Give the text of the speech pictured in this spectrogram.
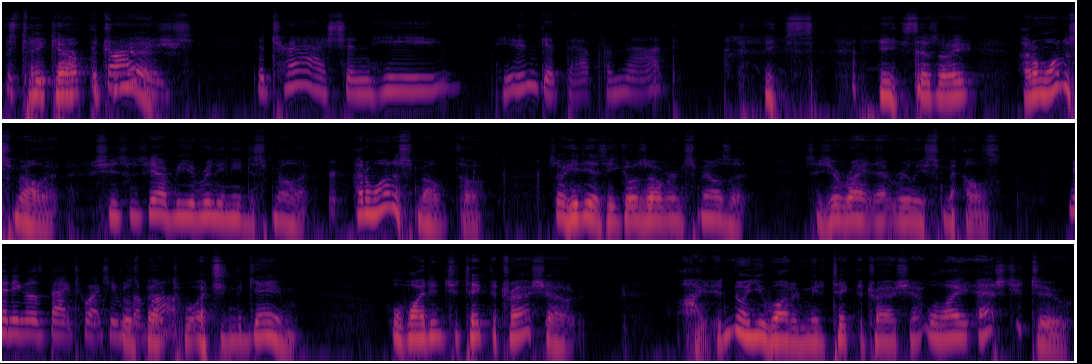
was Just take out the trash. garbage, the trash, and he he didn't get that from that. He's, he says, I, I don't want to smell it. She says, Yeah, but you really need to smell it. I don't want to smell it though. So he does. He goes over and smells it. Says, "You're right. That really smells." Then he goes back to watching Goes football. back to watching the game. Well, why didn't you take the trash out? I didn't know you wanted me to take the trash out. Well, I asked you to.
